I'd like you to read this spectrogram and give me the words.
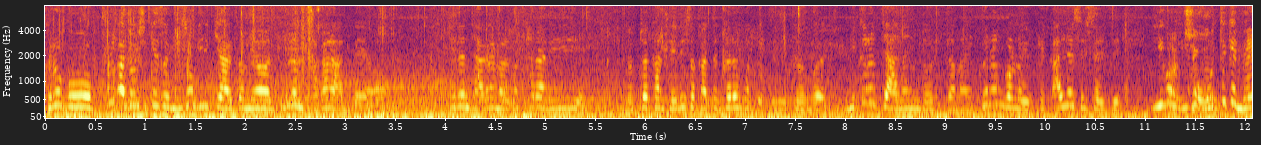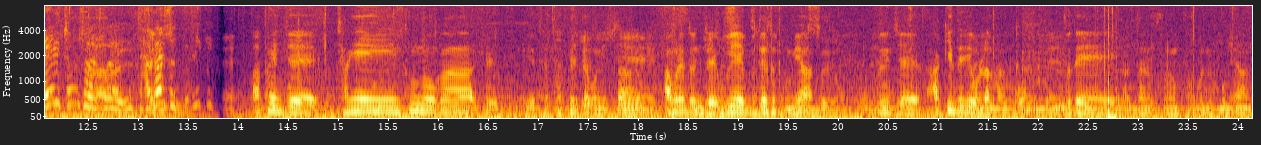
그리고 풀가동 시켜서 유속 있게 할 거면 이런 자갈 안 돼요. 이런 자갈 말고 차라리 넓적한 대리석 같은 그런 것도 이- 그 뭐, 미끄럽지 않은 돌 있잖아요. 그런 걸로 이렇게 깔려서 있어야지. 이거 아, 이거 지금- 어떻게 매일 청소할 아, 거예요? 이 자갈도 알겠습니다. 이렇게 앞에 이제 장애인 통로가 이렇게, 다 잡혀 있다 보니까 예. 아무래도 이제 위에 무대에서 보면 우리 이제 악기들이 올라가고 무대 어떤 부분 부분을 보면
